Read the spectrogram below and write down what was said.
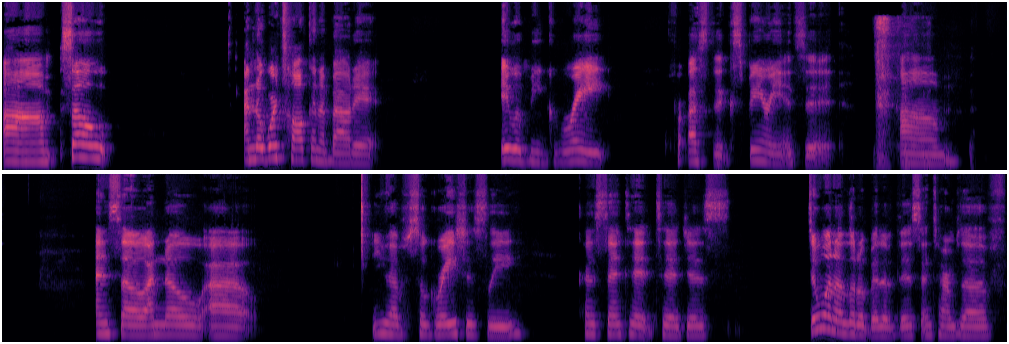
Um, so I know we're talking about it. It would be great for us to experience it. Um, and so I know uh, you have so graciously consented to just doing a little bit of this in terms of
